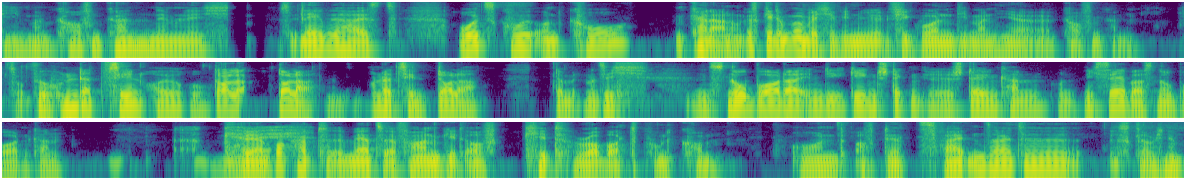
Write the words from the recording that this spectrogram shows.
die man kaufen kann, nämlich das Label heißt Oldschool und Co. Keine Ahnung. Es geht um irgendwelche Vinylfiguren, die man hier äh, kaufen kann. So. Für 110 Euro. Dollar. Dollar. 110 Dollar. Damit man sich einen Snowboarder in die Gegend stecken, äh, stellen kann und nicht selber snowboarden kann. Wer Bock hat, mehr zu erfahren, geht auf kitrobot.com. Und auf der zweiten Seite ist, glaube ich, eine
